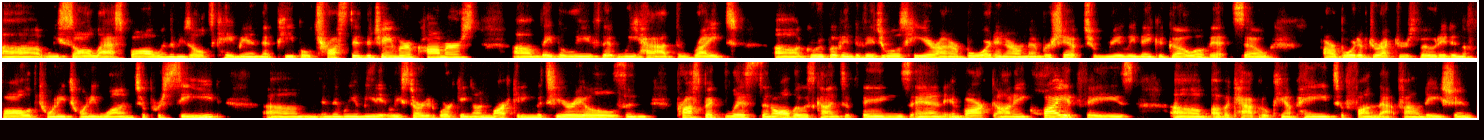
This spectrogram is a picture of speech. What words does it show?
uh, we saw last fall when the results came in that people trusted the Chamber of Commerce. Um, they believed that we had the right uh, group of individuals here on our board and our membership to really make a go of it. So, our board of directors voted in the fall of 2021 to proceed. Um, and then we immediately started working on marketing materials and prospect lists and all those kinds of things and embarked on a quiet phase um, of a capital campaign to fund that foundation.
